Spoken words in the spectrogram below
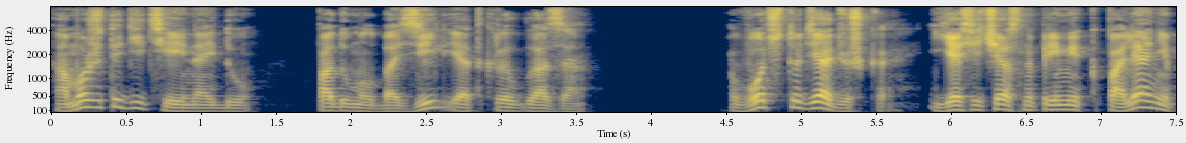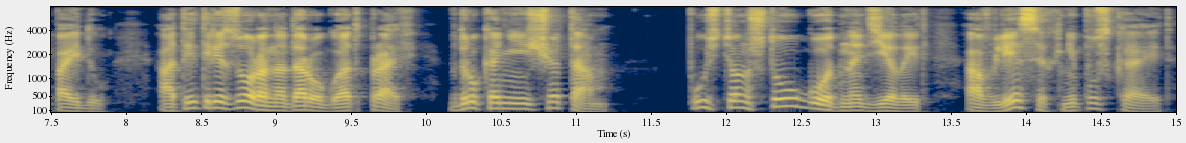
а может и детей найду», — подумал Базиль и открыл глаза. «Вот что, дядюшка, я сейчас напрямик к поляне пойду, а ты Трезора на дорогу отправь, вдруг они еще там. Пусть он что угодно делает, а в лес их не пускает.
